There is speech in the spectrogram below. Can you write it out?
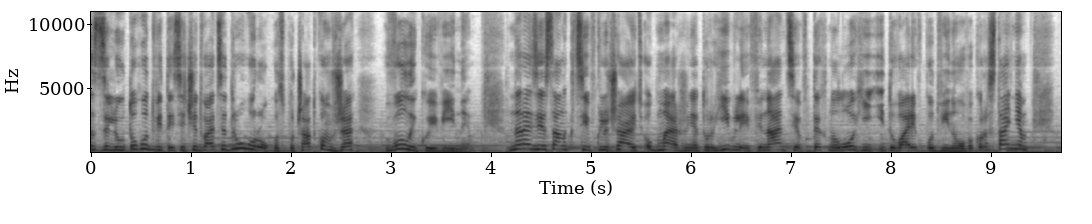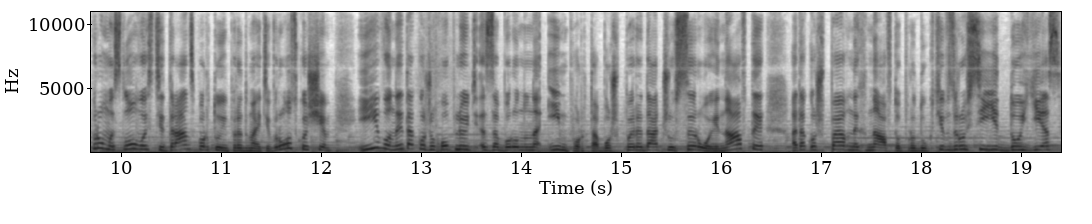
з лютого 2022 року з початком вже великої війни. Наразі санкції включають обмеження торгівлі, фінансів, технологій і товарів подвійного використання, промисловості, транспорту і предметів розкоші. І вони також охоплюють заборону на імпорт або ж передачу сирої нафти, а також певних нафтопродуктів з Росії до ЄС,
